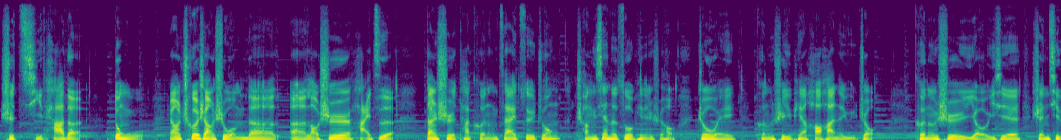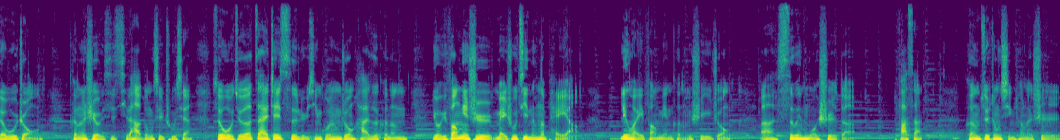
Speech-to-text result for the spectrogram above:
是其他的动物，然后车上是我们的呃老师、孩子，但是它可能在最终呈现的作品的时候，周围可能是一片浩瀚的宇宙。可能是有一些神奇的物种，可能是有一些其他的东西出现，所以我觉得在这次旅行过程中，孩子可能有一方面是美术技能的培养，另外一方面可能是一种呃思维模式的发散，可能最终形成的是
